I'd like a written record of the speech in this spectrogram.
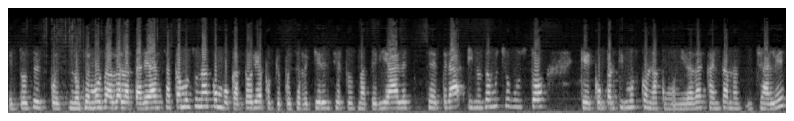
entonces, pues nos hemos dado a la tarea, sacamos una convocatoria porque pues se requieren ciertos materiales, etcétera, y nos da mucho gusto que compartimos con la comunidad acá en Tamazunchale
